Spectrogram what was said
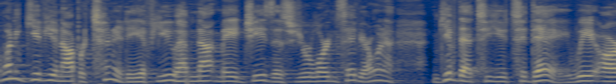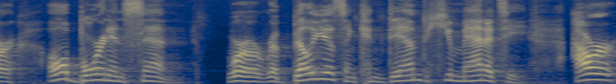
I want to give you an opportunity if you have not made Jesus your Lord and Savior. I want to give that to you today. We are all born in sin. We're a rebellious and condemned humanity. Our,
